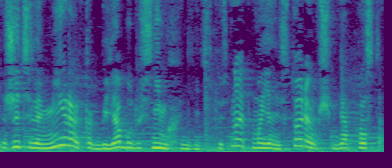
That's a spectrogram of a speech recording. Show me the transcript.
жителя мира, как бы я буду с ним ходить. То есть, ну, это моя история, в общем, я просто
